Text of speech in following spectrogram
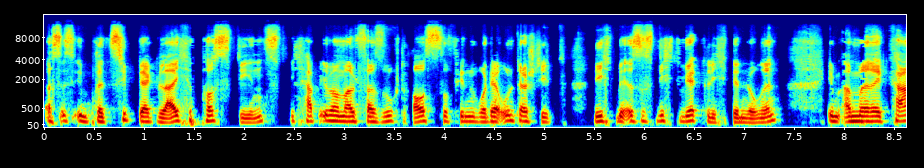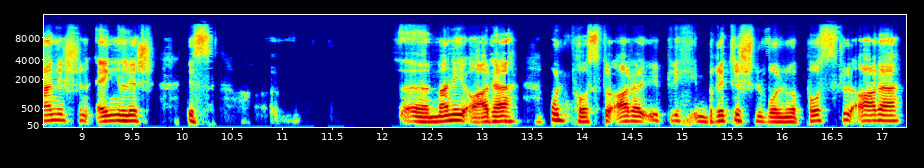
Das ist im Prinzip der gleiche Postdienst. Ich habe immer mal versucht herauszufinden, wo der Unterschied liegt. Mir ist es nicht wirklich gelungen. Im amerikanischen Englisch ist äh, Money Order und Postal Order üblich, im britischen wohl nur Postal Order.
